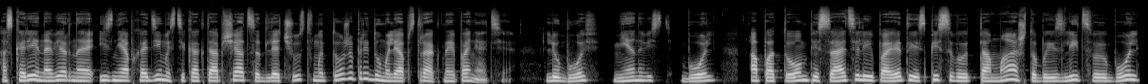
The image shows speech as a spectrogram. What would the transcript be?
а скорее, наверное, из необходимости как-то общаться для чувств, мы тоже придумали абстрактные понятия. Любовь, ненависть, боль. А потом писатели и поэты исписывают тома, чтобы излить свою боль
